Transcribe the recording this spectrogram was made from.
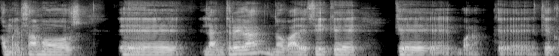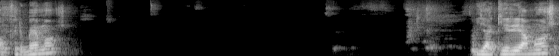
comenzamos eh, la entrega, nos va a decir que, bueno, que, confirmemos. Y aquí iríamos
